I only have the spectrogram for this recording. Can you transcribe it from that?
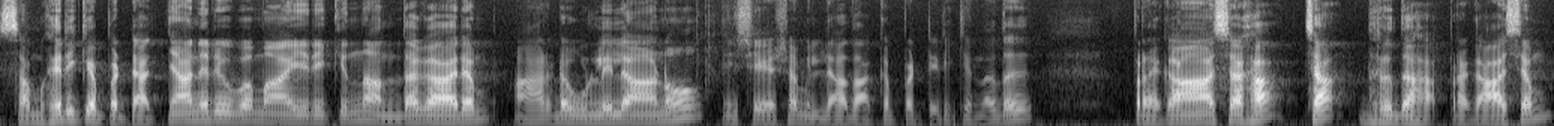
സംഹരിക്കപ്പെട്ട അജ്ഞാനരൂപമായിരിക്കുന്ന അന്ധകാരം ആരുടെ ഉള്ളിലാണോ നിശേഷമില്ലാതാക്കപ്പെട്ടിരിക്കുന്നത് പ്രകാശ ച ധൃത. പ്രകാശം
